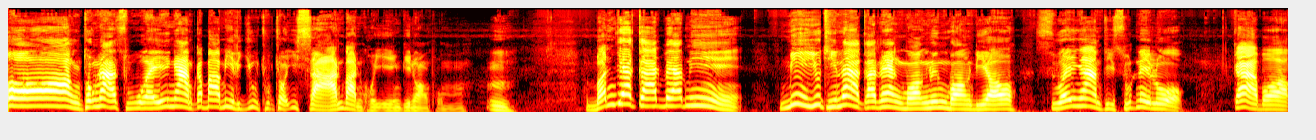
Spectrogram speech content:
ท้องทงหน้าสวยงามกับบ้ามีหรือยูทูบชองอีสานบ้านข่อยเองพี่น้องผม อืมบรรยากาศแบบนี้ มีอยู่ที่หน้ากระแนงมองหนึ่งมองเดียว สวยงามที่สุดในโลกกล้าบอก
